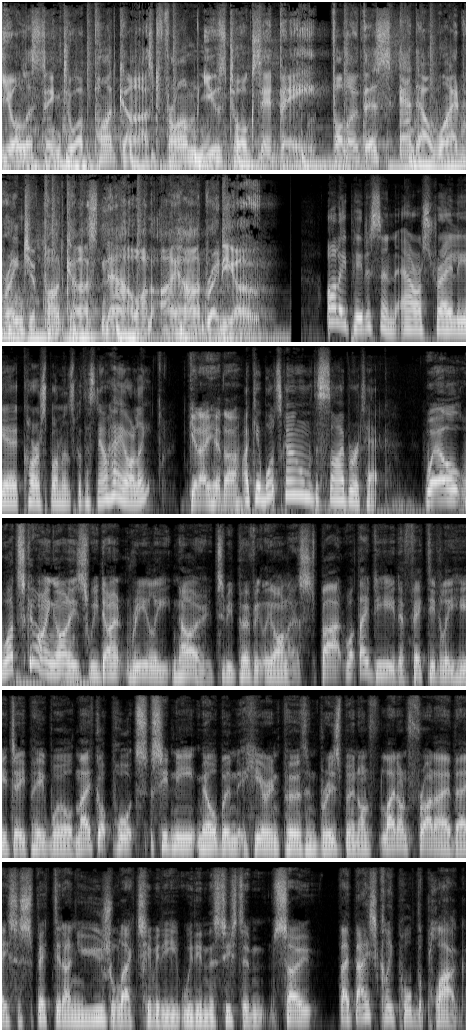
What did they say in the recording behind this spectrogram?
You're listening to a podcast from News Talk ZB. Follow this and our wide range of podcasts now on iHeartRadio. Ollie Peterson, our Australia correspondent, with us now. Hey, Ollie. G'day, Heather. Okay, what's going on with the cyber attack? Well, what's going on is we don't really know, to be perfectly honest. But what they did effectively here, DP World, and they've got ports Sydney, Melbourne, here in Perth and Brisbane. On late on Friday, they suspected unusual activity within the system, so they basically pulled the plug.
